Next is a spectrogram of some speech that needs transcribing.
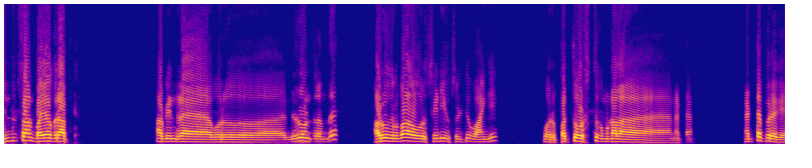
இந்துஸ்தான் பயோகிராஃப்ட் அப்படின்ற ஒரு நிறுவனத்துலேருந்து அறுபது ரூபாய் ஒரு செடின்னு சொல்லிட்டு வாங்கி ஒரு பத்து வருஷத்துக்கு முன்னால் நட்டேன். நட்ட பிறகு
